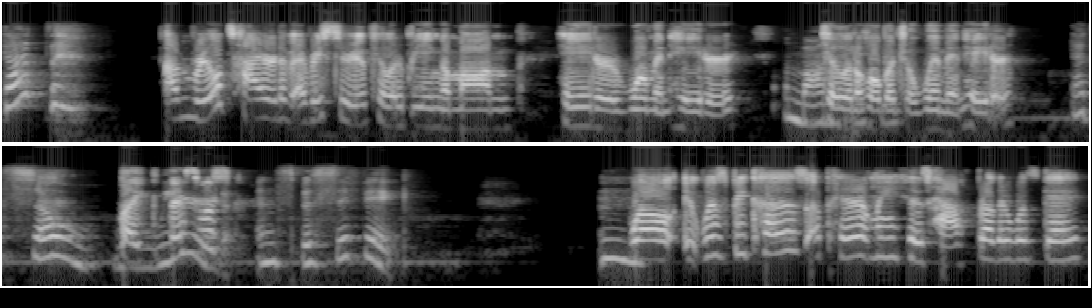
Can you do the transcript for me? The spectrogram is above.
That. I'm real tired of every serial killer being a mom hater, woman hater, killing a whole bunch of women hater. That's so Like, weird this was- and specific. Mm. Well, it was because apparently his half brother was gay,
